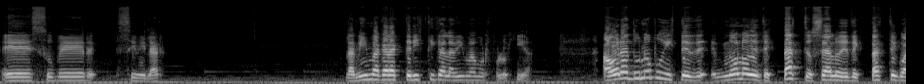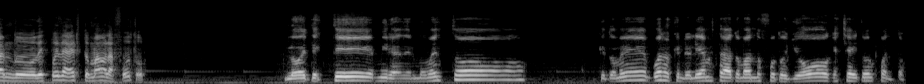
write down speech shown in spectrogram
Es súper similar. La misma característica, la misma morfología. Ahora tú no pudiste, no lo detectaste, o sea, lo detectaste cuando después de haber tomado la foto. Lo detecté, mira, en el momento que tomé, bueno, que en realidad me estaba tomando fotos yo, ¿cachai? Y todo el cuento.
